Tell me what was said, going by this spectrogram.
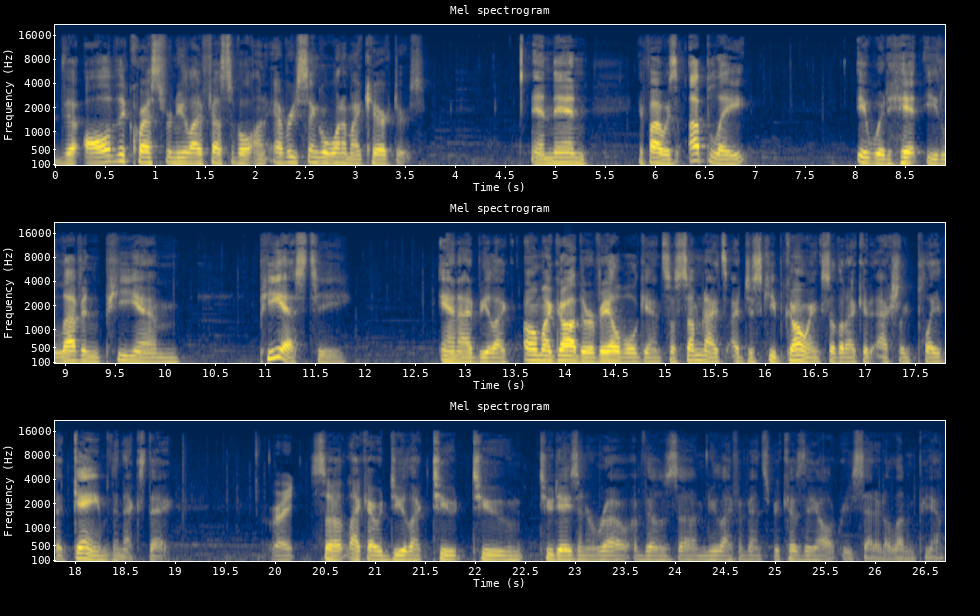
the all of the quests for New Life Festival on every single one of my characters, and then if I was up late, it would hit 11 p.m. PST, and I'd be like, "Oh my god, they're available again!" So some nights I'd just keep going so that I could actually play the game the next day. Right. So like I would do like two two two days in a row of those um, New Life events because they all reset at 11 p.m.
